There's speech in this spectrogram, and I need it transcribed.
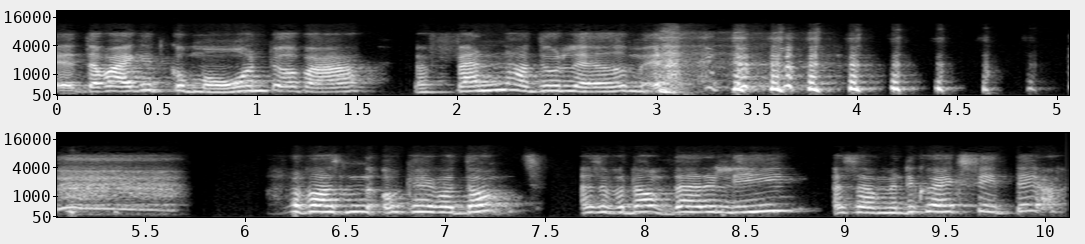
Øh, Der var ikke et godmorgen, det var bare, hvad fanden har du lavet med? Og der var sådan, okay, hvor dumt. Altså, hvor dumt er det lige? Altså, men det kunne jeg ikke se der.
